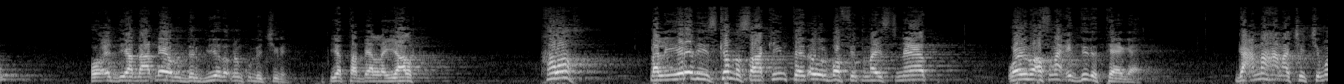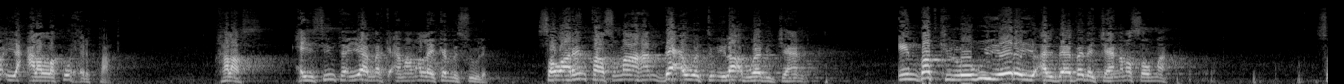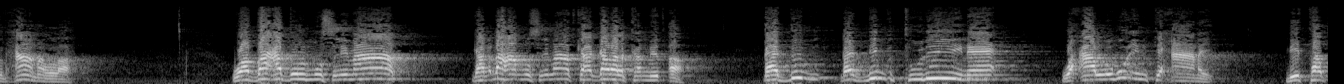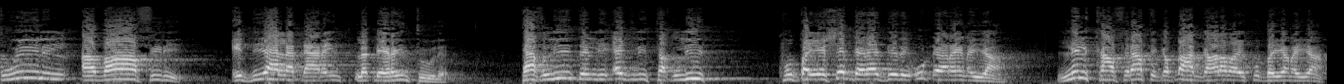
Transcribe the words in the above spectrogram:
oo cidiya dhaadheeru derbiyado dhan ku dhejinay iyo tabeelayaalka. Khalaas! Dhallinyaradii iska masaakiinteed awalba fitnaysneed. Waa inuu asna cidida taagaa. Gacmahana jijimo iyo calalla ku xirtaa khalaas! Xayisiintan yaa marka amaamallay ka mas'uula. Saw arrintaas ma ahan dacwatun ilaa abwaabi jahannam. In dadkii loogu yeerayo albaabada jahannamo sow maa subxaan allah gabdhaha muslimaadka gobol ka mid ah qadibtuliina waxaa lagu imtixaanay bitatwiili اladaafiri cidiyaha la dheerayntooda. Taqliidan liajli taqliid ku dayasho daraaddeed ay u dheeraynayaan. Lilkaafiraati gabdhaha gaalada ay ku dayanayaan.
